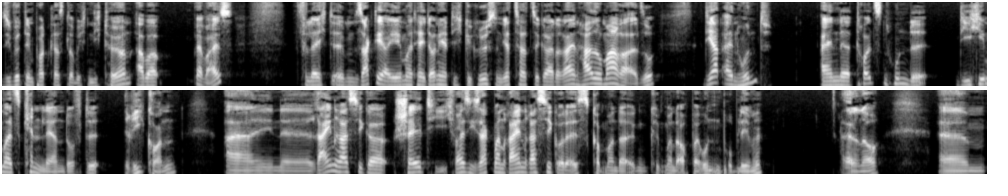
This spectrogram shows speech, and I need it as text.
Sie wird den Podcast, glaube ich, nicht hören, aber wer weiß. Vielleicht ähm, sagt ja jemand, hey, Donny hat dich gegrüßt und jetzt hört sie gerade rein. Hallo Mara also. Die hat einen Hund, einen der tollsten Hunde, die ich jemals kennenlernen durfte. Rikon. Ein äh, reinrassiger Sheltie. Ich weiß nicht, sagt man reinrassig oder ist, kommt man da, kriegt man da auch bei Hunden Probleme? I don't know. Ähm,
